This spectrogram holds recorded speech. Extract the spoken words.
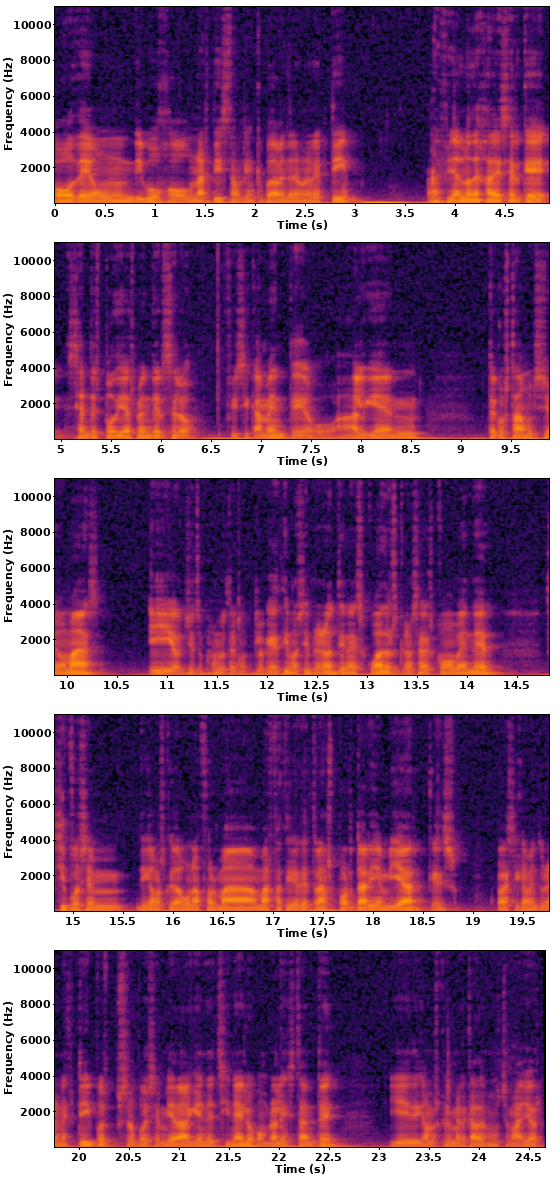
o de un dibujo o un artista o alguien que pueda vender un NFT, al final no deja de ser que si antes podías vendérselo físicamente o a alguien te costaba muchísimo más y yo, por ejemplo, lo que decimos siempre, ¿no? Tienes cuadros que no sabes cómo vender, si fuesen, digamos que de alguna forma más fáciles de transportar y enviar, que es básicamente un NFT, pues se lo puedes enviar a alguien de China y lo compra al instante y digamos que el mercado es mucho mayor.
